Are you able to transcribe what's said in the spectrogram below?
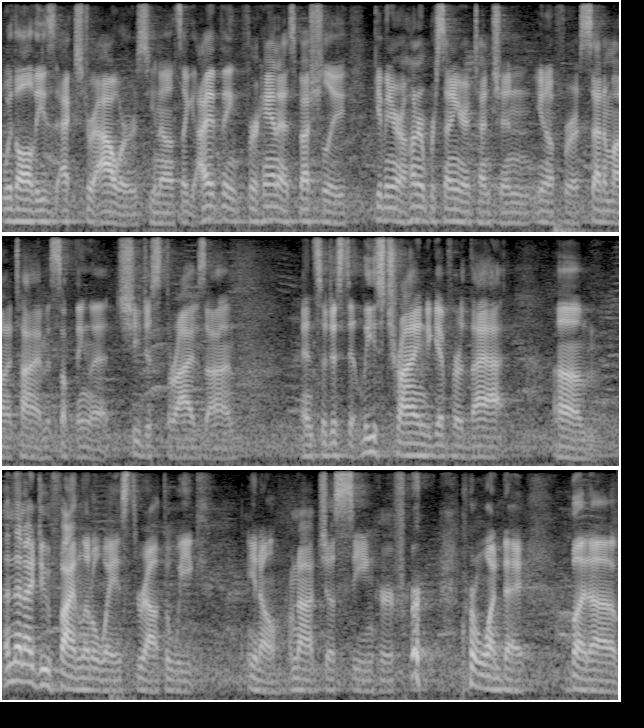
with all these extra hours. You know, it's like, I think for Hannah, especially, giving her 100% of your attention, you know, for a set amount of time is something that she just thrives on. And so just at least trying to give her that. Um, and then I do find little ways throughout the week. You know, I'm not just seeing her for, for one day. But uh,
